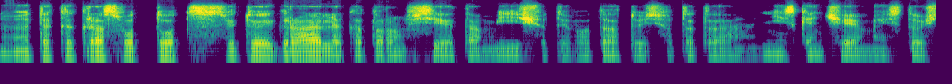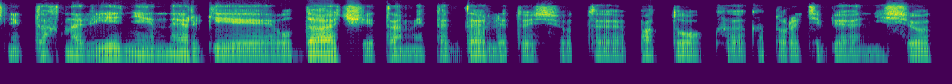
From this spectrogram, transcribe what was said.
Ну, это как раз вот тот святой Грааль, о котором все там ищут его, да, то есть вот это неискончаемый источник вдохновения, энергии, удачи там и так далее, то есть вот э, поток, э, который тебя несет,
